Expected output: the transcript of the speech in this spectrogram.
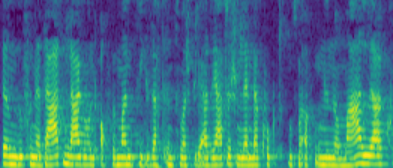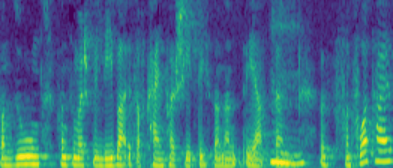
ähm, so von der Datenlage und auch wenn man, wie gesagt, in zum Beispiel die asiatischen Länder guckt, muss man auf einen normaler Konsum von zum Beispiel Leber ist auf keinen Fall schädlich, sondern eher ähm, mhm. von Vorteil.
